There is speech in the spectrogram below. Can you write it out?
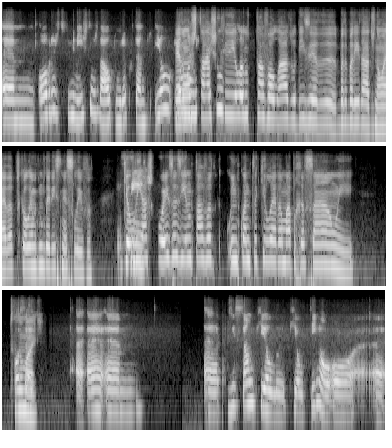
um, obras de feministas da altura, portanto, ele. Eram ele as tais que ele anotava ao lado a dizer barbaridades, não era? Porque eu lembro de ler isso nesse livro. Que Sim. ele lia as coisas e anotava enquanto aquilo era uma aberração e tudo Ou mais. Seja, a, a, a, posição que ele, que ele tinha, ou, ou a,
